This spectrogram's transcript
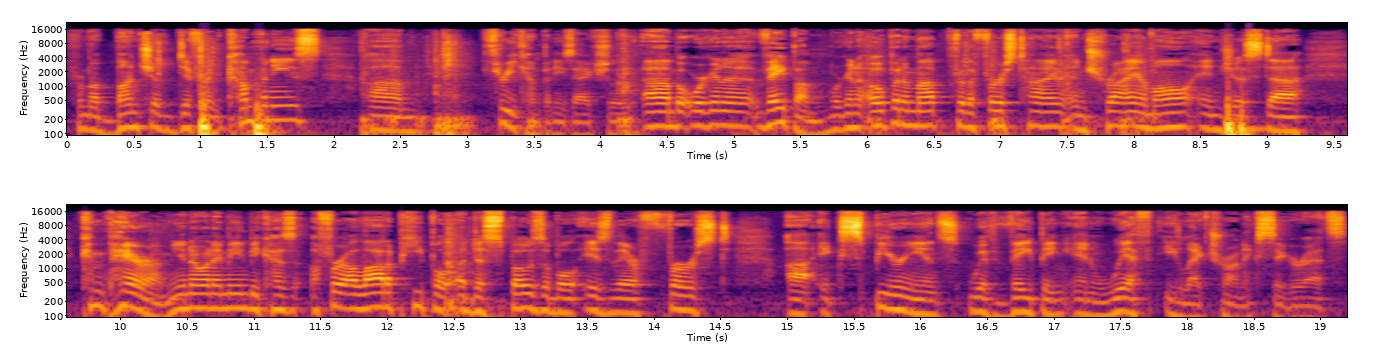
from a bunch of different companies, um, three companies actually. Um, but we're going to vape them. We're going to open them up for the first time and try them all and just uh, compare them. You know what I mean? Because for a lot of people, a disposable is their first uh, experience with vaping and with electronic cigarettes.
